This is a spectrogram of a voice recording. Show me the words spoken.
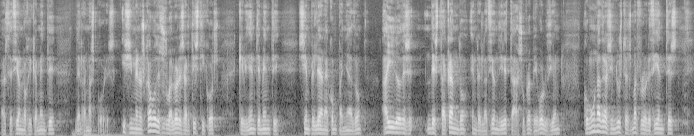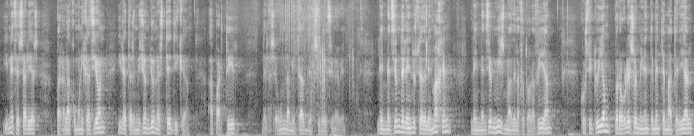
a excepción, lógicamente, de las más pobres. Y sin menoscabo de sus valores artísticos, que evidentemente siempre le han acompañado, ha ido destacando en relación directa a su propia evolución como una de las industrias más florecientes y necesarias para la comunicación y la transmisión de una estética a partir de la segunda mitad del siglo XIX. La invención de la industria de la imagen, la invención misma de la fotografía, constituía un progreso eminentemente material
